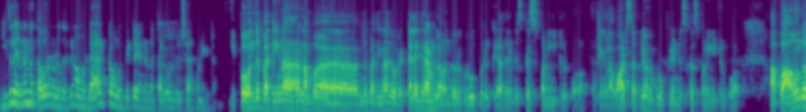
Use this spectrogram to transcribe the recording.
இதில் என்னென்ன தவறு நடந்திருக்குன்னு அவங்க டைரக்டா உங்ககிட்ட என்னென்ன தகவல்கள் ஷேர் பண்ணிக்கிட்டாங்க? இப்போ வந்து பார்த்தீங்கன்னா நம்ம வந்து பார்த்தீங்கன்னா அந்த ஒரு டெலிகிராம்ல வந்து ஒரு குரூப் இருக்குது அதில் டிஸ்கஸ் பண்ணிக்கிட்டு இருக்கோம். ஓகேங்களா வாட்ஸ்அப்லேயும் ஒரு குரூப்லேயும் டிஸ்கஸ் பண்ணிக்கிட்டு இருக்கோம். அப்போ அவங்க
